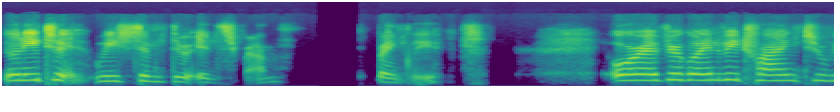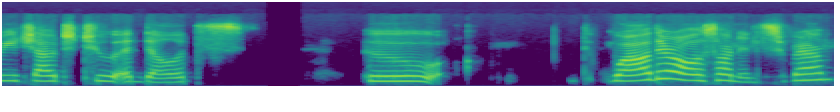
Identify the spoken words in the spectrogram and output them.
you'll need to reach them through Instagram, frankly. Or if you're going to be trying to reach out to adults who, while they're also on Instagram,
